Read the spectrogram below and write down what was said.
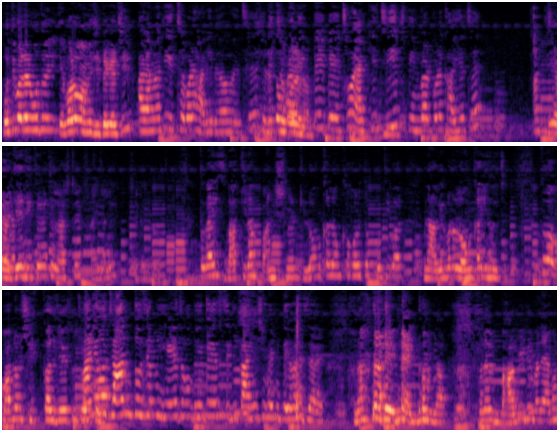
প্রতিবারের মতোই এবারও আমি জিতে গেছি। আর আমাকে ইচ্ছা করে হারিয়ে দেওয়া হয়েছে। ইচ্ছা তোমরা দেখতেই পেয়েছ একই চিপস তিনবার করে খাইয়েছে। আর ঠিক আছে যে জিতে গেছে লাস্টে ফাইনালে সেটাই তো গাইস ভাবছিলাম পানিশমেন্ট লঙ্কা লঙ্কা করে তো প্রতিবার মানে আগের বারও লঙ্কাই হয়েছে। তো ভাবলাম শীতকাল যেহেতু মানে ও জানতো যে আমি হেরে যাব ভেবে এসছে কি পানিশমেন্ট দেওয়া যায়। না এটা একদম না। মানে ভাবি মানে এখন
